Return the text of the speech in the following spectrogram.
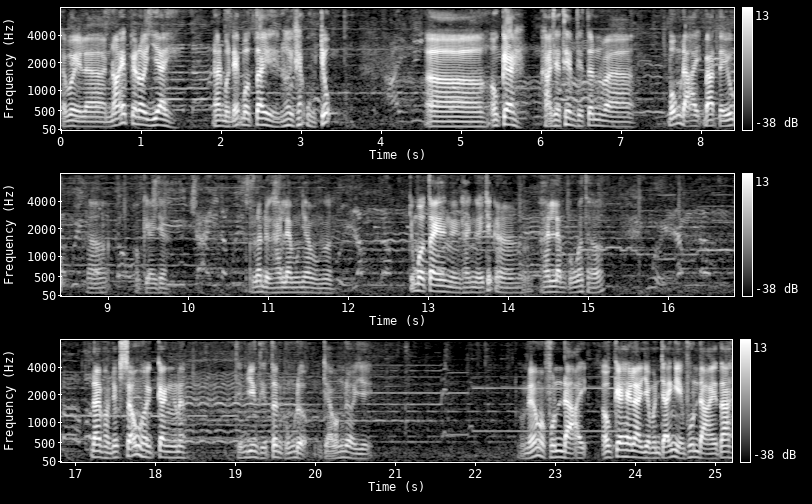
Tại vì là nó ép cái đôi dày nên mình ép bao tay thì nó hơi khác một chút. Uh, ok. Khả sẽ thêm thủy tinh và bốn đại ba tiểu. Đó ok chưa? Lên được 25 luôn nha mọi người. Chúng bao tay người hãy nghĩ chắc là 25 cũng có thở. Đây phòng chất xấu hơi căng nè. Thêm viên thủy tinh cũng được chả vấn đề gì nếu mà full đại ok hay là giờ mình trải nghiệm full đại ta?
